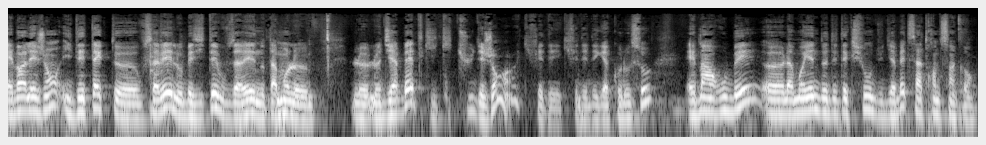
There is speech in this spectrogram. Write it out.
eh ben, les gens, ils détectent, euh, vous savez, l'obésité, vous avez notamment le, le, le diabète qui, qui tue des gens, hein, qui, fait des, qui fait des dégâts colossaux. Eh ben, à Roubaix, euh, la moyenne de détection du diabète, c'est à 35 ans.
